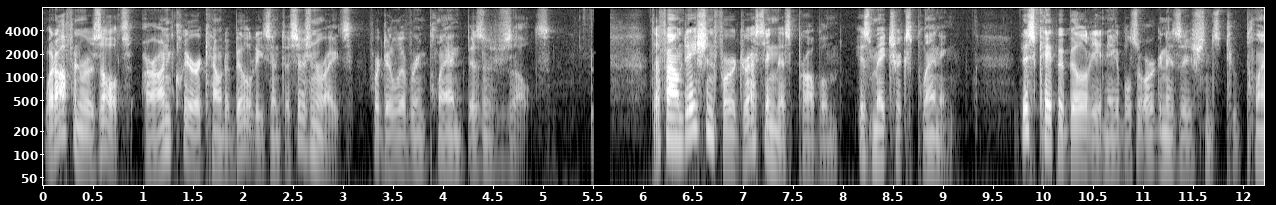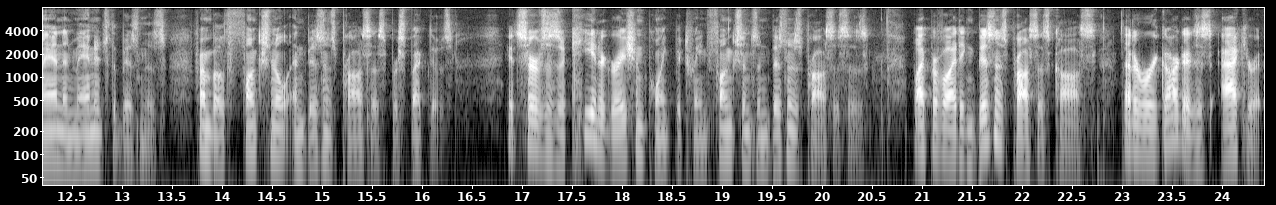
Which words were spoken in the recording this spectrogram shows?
What often results are unclear accountabilities and decision rights for delivering planned business results. The foundation for addressing this problem is matrix planning. This capability enables organizations to plan and manage the business from both functional and business process perspectives. It serves as a key integration point between functions and business processes by providing business process costs that are regarded as accurate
